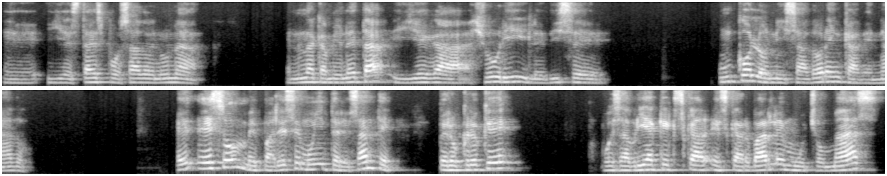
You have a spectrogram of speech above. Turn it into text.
eh, y está esposado en una, en una camioneta y llega Shuri y le dice, un colonizador encadenado. E- eso me parece muy interesante, pero creo que pues habría que exca- escarbarle mucho más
